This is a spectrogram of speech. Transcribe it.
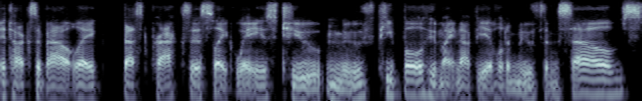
it talks about like best praxis like ways to move people who might not be able to move themselves.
